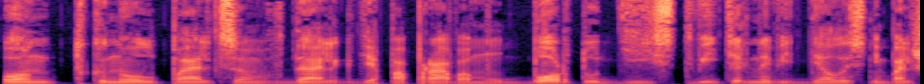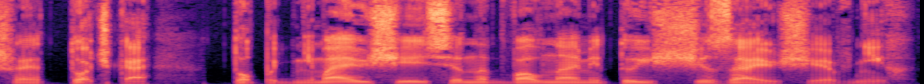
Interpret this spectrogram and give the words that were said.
Он ткнул пальцем вдаль, где по правому борту действительно виднелась небольшая точка, то поднимающаяся над волнами, то исчезающая в них.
